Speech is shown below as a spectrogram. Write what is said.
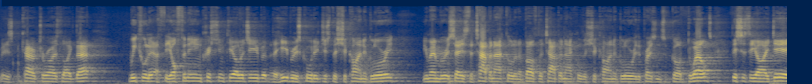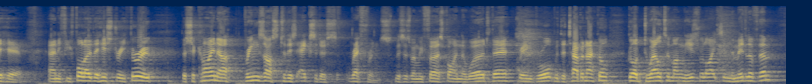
is characterized like that. We call it a theophany in Christian theology, but the Hebrews called it just the Shekinah glory. You remember it says the tabernacle, and above the tabernacle, the Shekinah glory, the presence of God dwelt. This is the idea here. And if you follow the history through, the Shekinah brings us to this Exodus reference. This is when we first find the word there being brought with the tabernacle. God dwelt among the Israelites in the middle of them.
